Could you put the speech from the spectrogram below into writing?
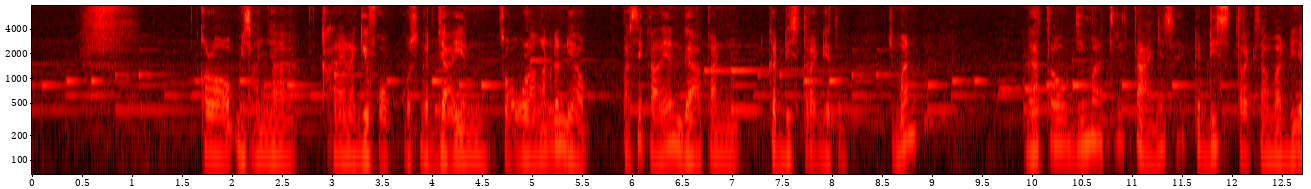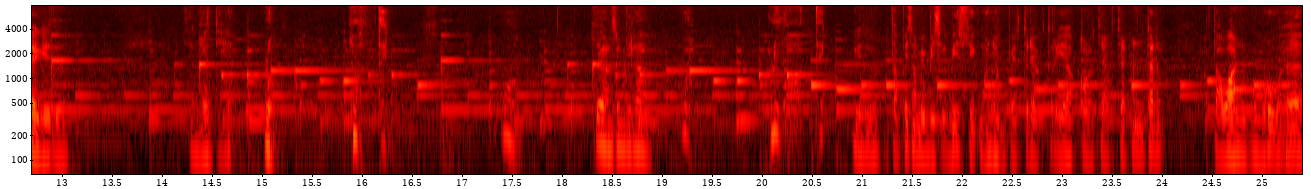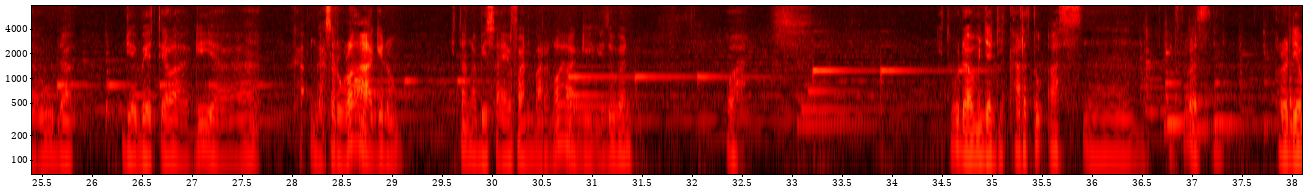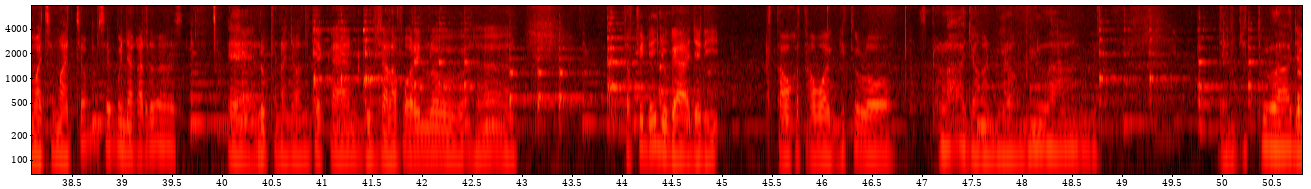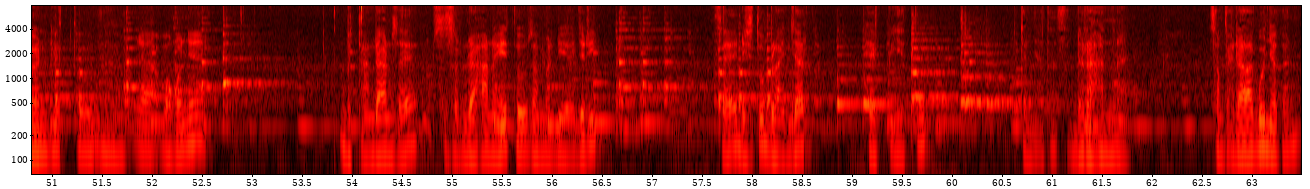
kalau misalnya kalian lagi fokus ngerjain soal ulangan kan ya pasti kalian gak akan ke distract gitu. Cuman nggak tahu gimana ceritanya saya ke distract sama dia gitu. Saya ngeliat dia loh nyontek wah saya langsung bilang wah lu nyontek gitu. Tapi sampai bisik-bisik mau nyampe teriak-teriak. Kalau teriak-teriak kan ntar tawan guru eh udah dia bete lagi ya nggak seru lagi dong. Kita nggak bisa Evan bareng lagi gitu kan. Wah. Itu udah menjadi kartu as. Nah, kartu as. Kalau dia macam-macam saya punya kartu as. Eh lu pernah nyontek kan? Gue bisa laporin lo tapi dia juga jadi ketawa-ketawa gitu loh udahlah jangan bilang-bilang. Gitu. jangan gitulah jangan gitu. Nah, ya pokoknya bercandaan saya sesederhana itu sama dia. Jadi saya di situ belajar happy itu ternyata sederhana. Sampai ada lagunya kan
